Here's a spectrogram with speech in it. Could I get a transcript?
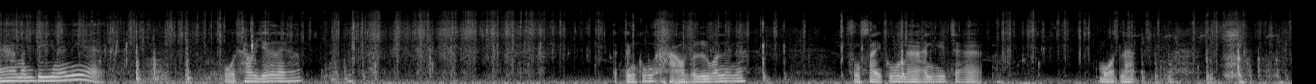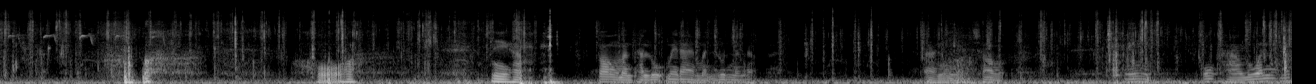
งามันดีนะเนี่ยโหเข้าเยอะเลยครับ แต่เป็นกุ้งขาวล้วนๆเลยนะ สงสัยกุ้งนานี่จะหมดละโห นี่ครับ กล้องมันทะลุไม่ได้เหมือนรุ่นนั้นนะอ่านี่ช่อง นี่กุ้งขาวล้วนนะครับ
